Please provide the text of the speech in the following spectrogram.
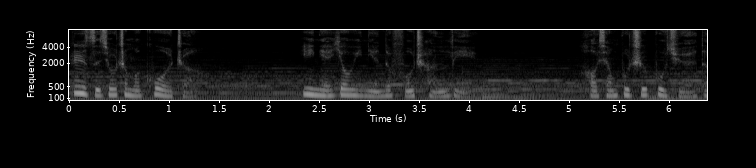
日子就这么过着，一年又一年的浮沉里，好像不知不觉的，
